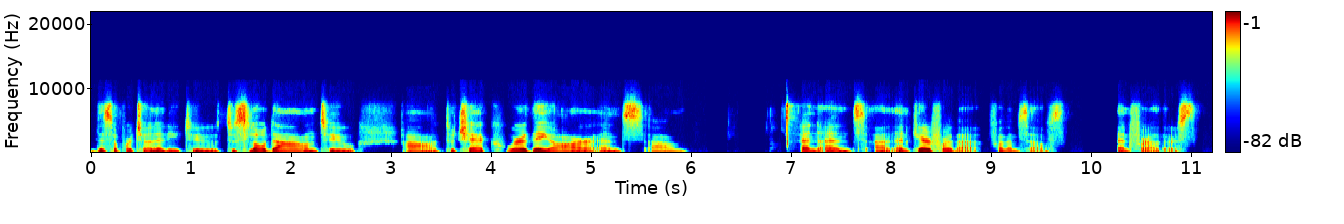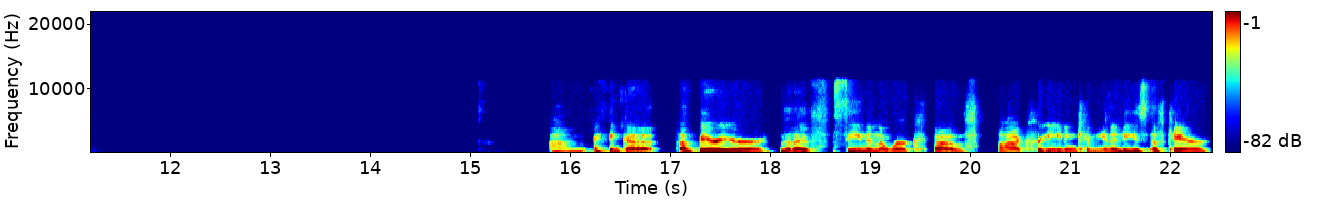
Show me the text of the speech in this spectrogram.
this opportunity to to slow down, to uh, to check where they are and um, and and uh, and care for that for themselves and for others. Um, I think a, a barrier that I've seen in the work of uh, creating communities of care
